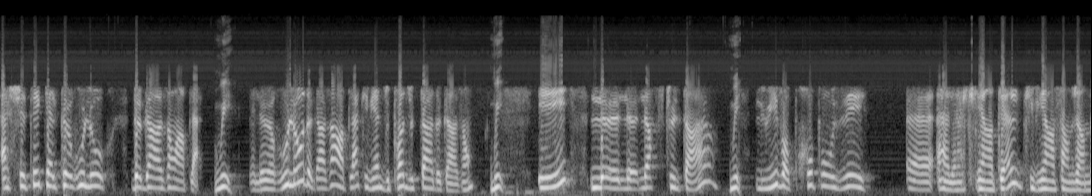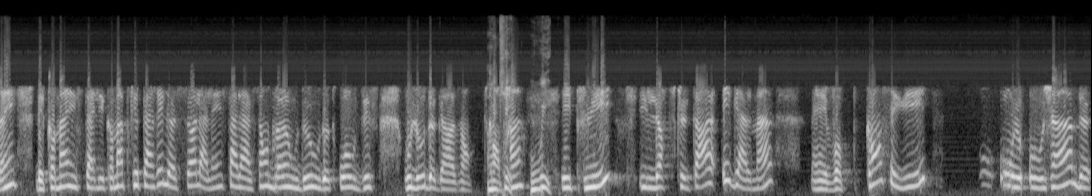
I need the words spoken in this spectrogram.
acheter quelques rouleaux de gazon en plaque. Oui. le rouleau de gazon en plaque, il vient du producteur de gazon. Oui. Et l'horticulteur, le, oui. lui, va proposer euh, à la clientèle qui vient en centre jardin, mais comment installer, comment préparer le sol à l'installation d'un ou deux ou de trois ou dix rouleaux de gazon. Tu comprends? Oui. Et puis, l'horticulteur également ben, va conseiller aux, gens de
